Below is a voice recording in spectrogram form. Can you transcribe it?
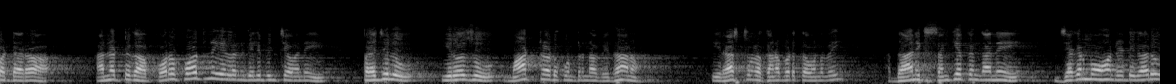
పడ్డారా అన్నట్టుగా పొరపాటున వీళ్ళని గెలిపించామని ప్రజలు ఈరోజు మాట్లాడుకుంటున్న విధానం ఈ రాష్ట్రంలో కనబడుతూ ఉన్నది. దానికి సంకేతంగానే జగన్మోహన్ రెడ్డి గారు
